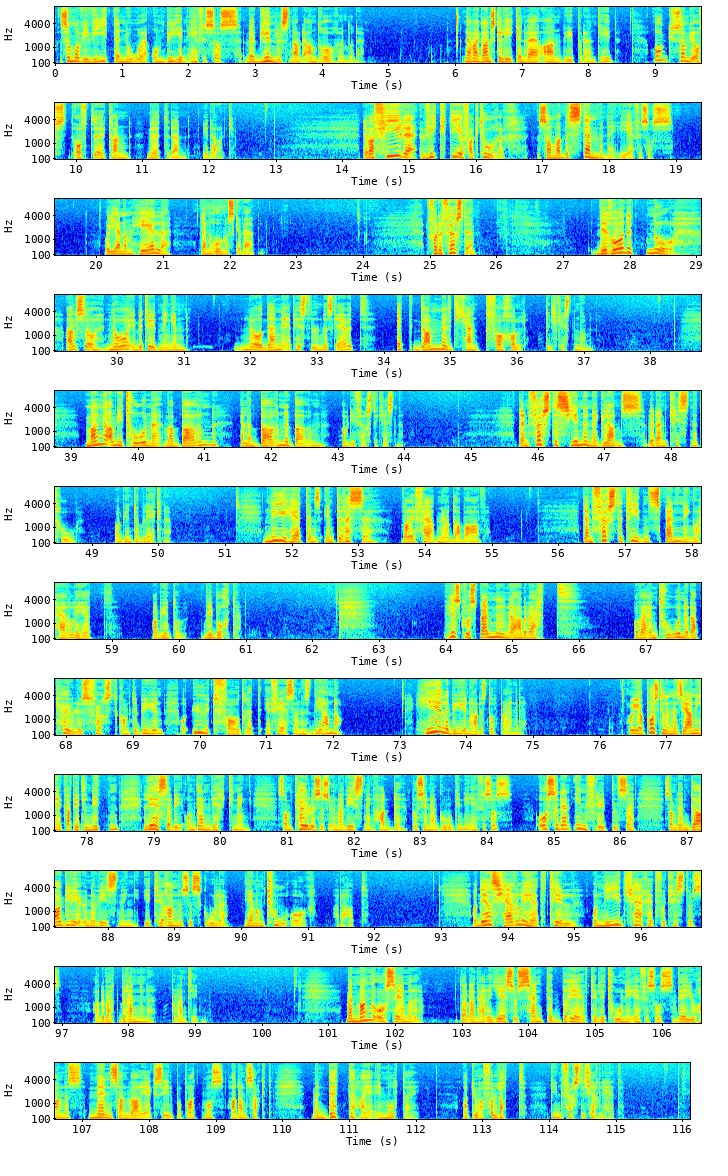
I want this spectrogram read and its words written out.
så må vi vite noe om byen Efesos ved begynnelsen av det andre århundret. Den var ganske lik enhver annen by på den tid, og som vi ofte kan møte den i dag. Det var fire viktige faktorer som var bestemmende i Efesos, og gjennom hele den romerske verden. For det første det rådet nå, altså nå i betydningen når denne epistelen ble skrevet, et gammelt kjent forhold til kristendommen. Mange av de troende var barn eller barnebarn av de første kristne. Den første skinnende glans ved den kristne tro var begynt å blekne. Nyhetens interesse var i ferd med å dabbe av. Den første tidens spenning og herlighet var begynt å bli borte. Husk hvor spennende det hadde vært å være en troende da Paulus først kom til byen og utfordret efesernes Diana. Hele byen hadde stått på ende. Og i Apostlenes gjerninger kapittel 19 leser vi om den virkning som Paulus' undervisning hadde på synagogen i Efesos, også den innflytelse som den daglige undervisning i Tyrannuses skole gjennom to år hadde hatt. Og deres kjærlighet til og nidkjærhet for Kristus hadde vært brennende på den tiden. Men mange år senere, da den Herre Jesus sendte et brev til de troende i Efesos ved Johannes mens han var i eksil på Patmos, hadde han sagt, Men dette har jeg imot deg, at du har forlatt din første kjærlighet.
